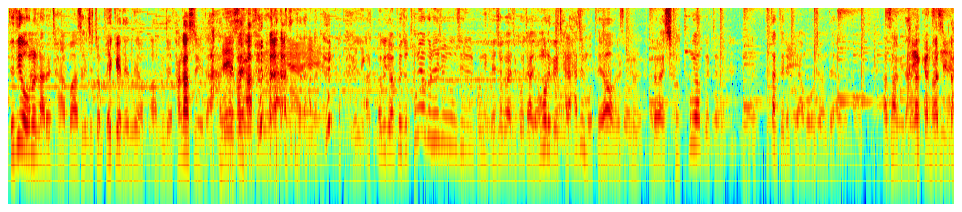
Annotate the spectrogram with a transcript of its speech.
드디어 오늘 날을 잡아서 이제 좀 뵙게 됐네요. 아, 굉장히 반갑습니다. 네. 반갑습니다. 예, 예, 예. 여기 옆에 저 통역을 해주실 분이 계셔가지고 제가 영어를 그렇게 잘 하진 못해요. 그래서 오늘 여러 가지 좀 통역을 좀 예, 부탁드릴 분이 한번 오셨는데 아주 어, 감사합니다. 네, 감사합니다.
